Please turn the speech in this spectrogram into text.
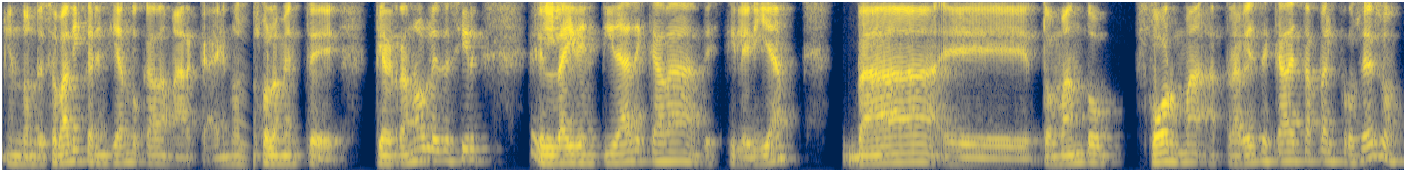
en donde se va diferenciando cada marca, ¿eh? no solamente Tierra Noble, es decir, la identidad de cada destilería va eh, tomando forma a través de cada etapa del proceso,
